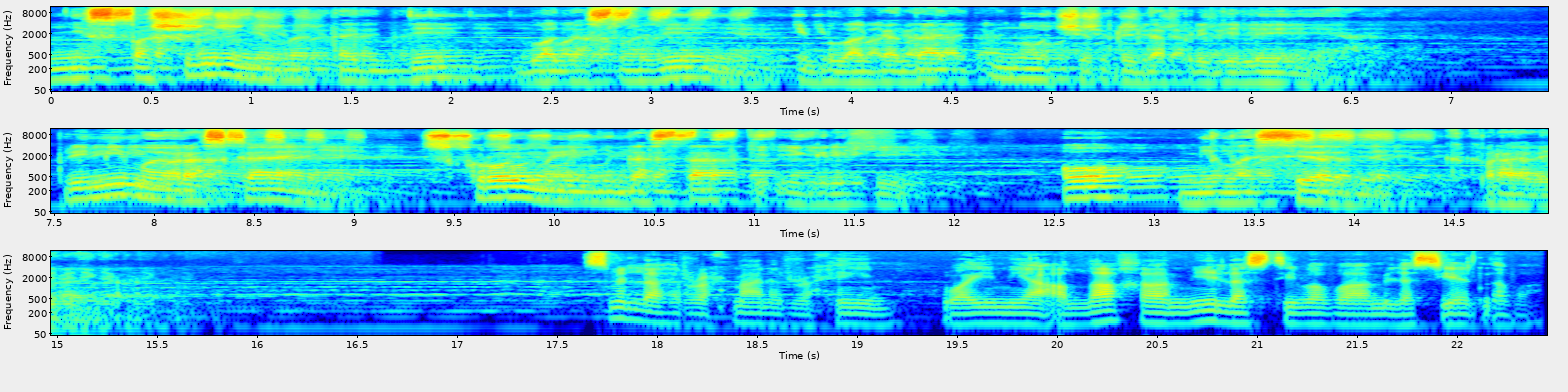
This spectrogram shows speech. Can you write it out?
не спошли мне в этот день благословение и благодать ночи предопределения. Прими мое раскаяние, скрой мои недостатки и грехи. О милосердный к праведникам! Bismillahir Rahmanir Rahim. Во имя Аллаха, милостивого, милосердного.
